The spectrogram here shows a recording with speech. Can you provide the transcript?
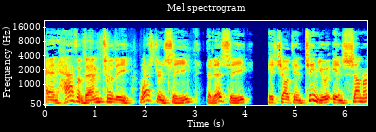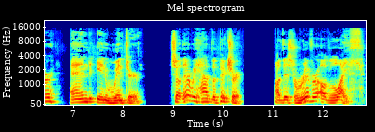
and half of them to the western sea, the Dead Sea. It shall continue in summer and in winter. So there we have the picture of this river of life.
